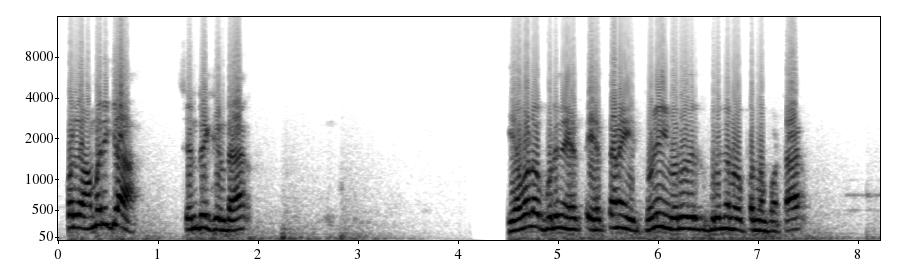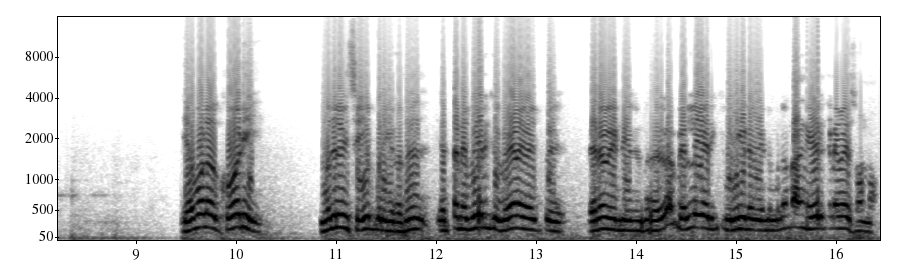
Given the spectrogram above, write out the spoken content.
இப்பொழுது அமெரிக்கா சென்றிருக்கின்றார். எவ்வளவு புரிந்த எத்தனை தொழில் வருவதற்கு புரிந்துணர்வு ஒப்பந்தம் போட்டார்? எவ்வளவு கோடி முதலீடு செய்யப்படுகிறது? எத்தனை பேருக்கு வேலை வாய்ப்பு பெற வேண்டும் என்பதற்காக வெள்ளை அறிக்கை வெளியிட வேண்டும் என்று நாங்கள் ஏற்கனவே சொன்னோம்.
